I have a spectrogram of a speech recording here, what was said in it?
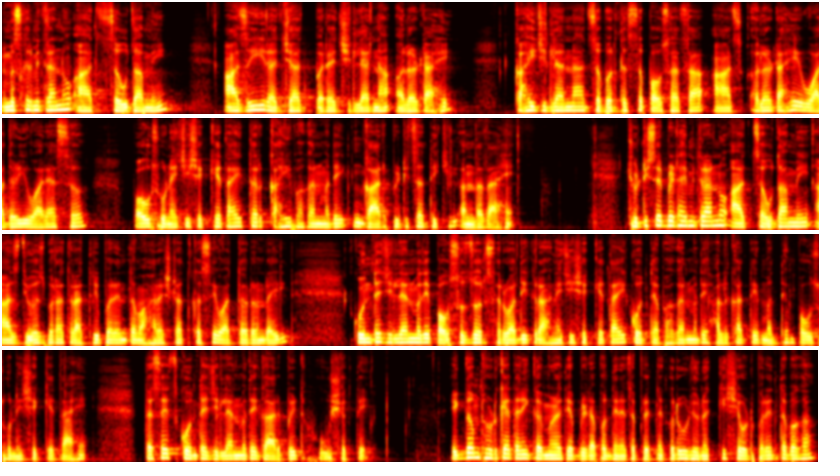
नमस्कार मित्रांनो आज चौदा मे. आजही राज्यात बऱ्याच जिल्ह्यांना अलर्ट आहे. काही जिल्ह्यांना जबरदस्त पावसाचा आज अलर्ट आहे. वादळी वाऱ्यासह पाऊस होण्याची शक्यता आहे तर काही भागांमध्ये गारपिटीचा देखील अंदाज आहे. छोटी सरपेट आहे मित्रांनो आज चौदा मे. आज दिवसभरात रात्रीपर्यंत महाराष्ट्रात कसे वातावरण राहील? कोणत्या जिल्ह्यांमध्ये पावसाचा जोर सर्वाधिक राहण्याची शक्यता आहे? कोणत्या भागांमध्ये हलका ते मध्यम पाऊस होण्याची शक्यता आहे? तसेच कोणत्या जिल्ह्यांमध्ये गारपीट होऊ शकते? एकदम थोडक्यात आणि कमी वेळात अपडेट आपण देण्याचा प्रयत्न करू. व्हिडिओ नक्की शेवटपर्यंत बघा.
